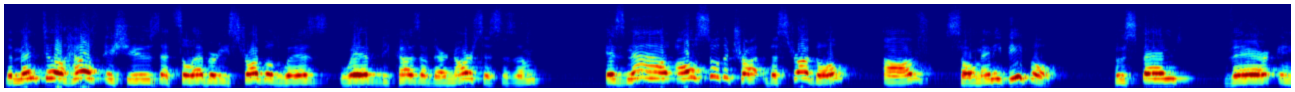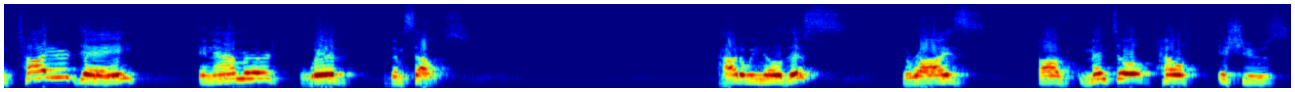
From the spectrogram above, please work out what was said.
The mental health issues that celebrities struggled with, with because of their narcissism is now also the, tr- the struggle of so many people who spend their entire day enamored with themselves. How do we know this? The rise of mental health issues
